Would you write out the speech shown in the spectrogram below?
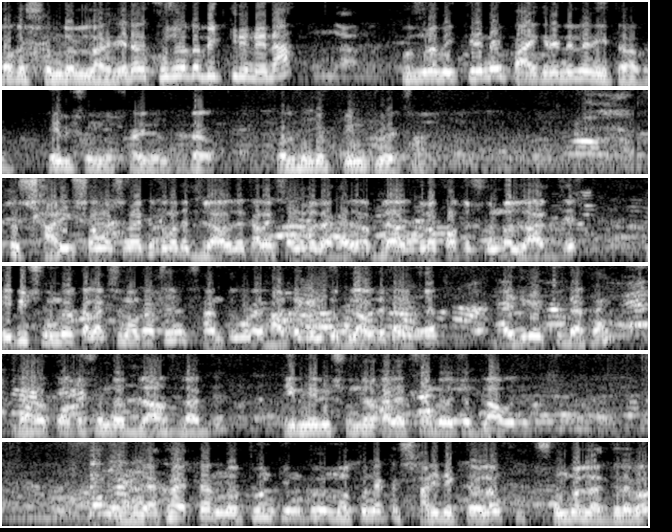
কত সুন্দর লাগে। এটা খুচরো তো বিক্রি নেই না? না খুচরো বিক্রি নেই পাইকারি নিলে নিতে হবে। হেবি সুন্দর শাড়ি দেখো কত সুন্দর প্রিন্ট রয়েছে। তো শাড়ির সঙ্গে একটু তোমাদের ব্লাউজের কালেকশনগুলো দেখা যাবে। ব্লাউজগুলো কত সুন্দর লাগছে হেবি সুন্দর কালেকশন ওঠাচ্ছে শান্তিপুরের হাতে কিন্তু ব্লাউজের কালেকশন এদিকে একটু দেখাই, দেখো কত সুন্দর ব্লাউজ লাগছে। হেবি হেবি সুন্দর কালেকশন রয়েছে ব্লাউজে। দেখো একটা নতুন কিন্তু নতুন একটা শাড়ি দেখতে পেলাম, খুব সুন্দর লাগছে, দেখো।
